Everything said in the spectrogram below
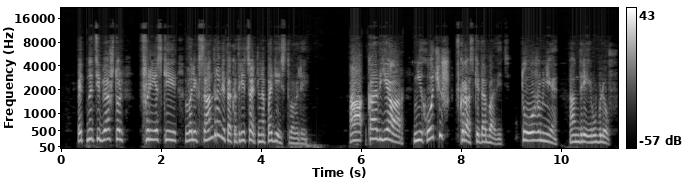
— Это на тебя, что ли, фрески в Александрове так отрицательно подействовали? А кавьяр не хочешь в краски добавить? Тоже мне, Андрей Рублев.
